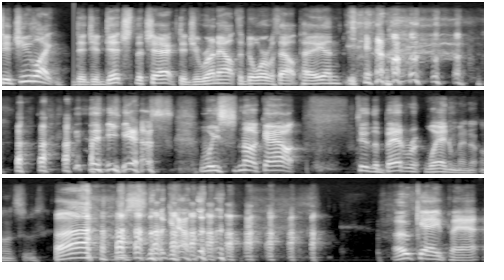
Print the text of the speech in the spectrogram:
Did you like did you ditch the check? Did you run out the door without paying? Yeah. yes. We snuck out to the bedroom. Wait a minute. we snuck out. The- Okay, Pat.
